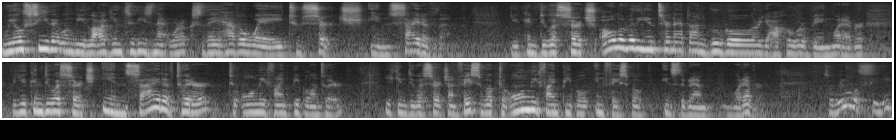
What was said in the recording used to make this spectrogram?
We'll see that when we log into these networks, they have a way to search inside of them. You can do a search all over the internet on Google or Yahoo or Bing, whatever. But you can do a search inside of Twitter to only find people on Twitter. You can do a search on Facebook to only find people in Facebook, Instagram, whatever. So we will see.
